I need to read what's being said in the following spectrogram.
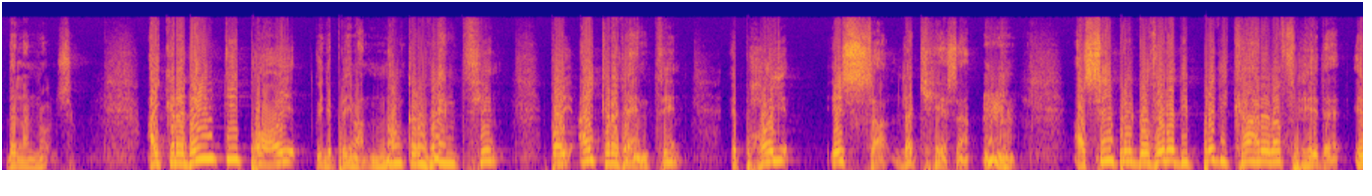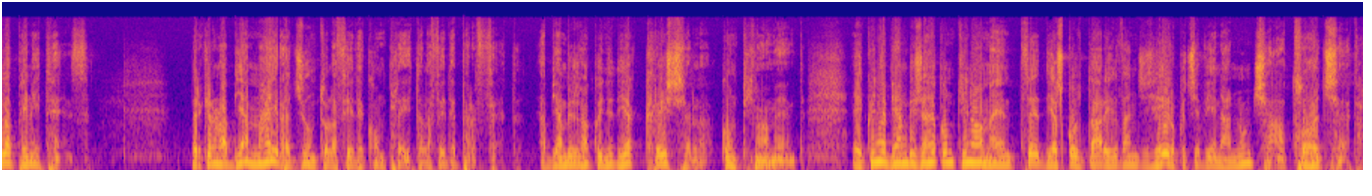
dell'annuncio. Ai credenti poi, quindi prima non credenti, poi ai credenti e poi essa, la Chiesa, ha sempre il dovere di predicare la fede e la penitenza, perché non abbiamo mai raggiunto la fede completa, la fede perfetta. Abbiamo bisogno quindi di accrescerla continuamente e quindi abbiamo bisogno continuamente di ascoltare il Vangelo che ci viene annunciato, eccetera.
